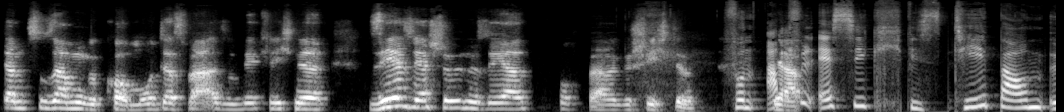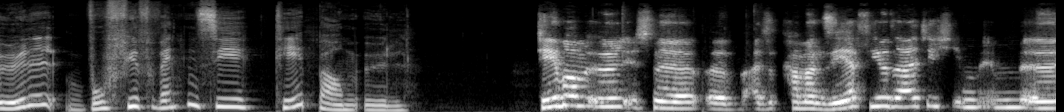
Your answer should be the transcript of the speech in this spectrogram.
dann zusammengekommen. Und das war also wirklich eine sehr, sehr schöne, sehr fruchtbare Geschichte. Von Apfelessig ja. bis Teebaumöl. Wofür verwenden Sie Teebaumöl? Teebaumöl ist eine, äh, also kann man sehr vielseitig im, im, äh,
